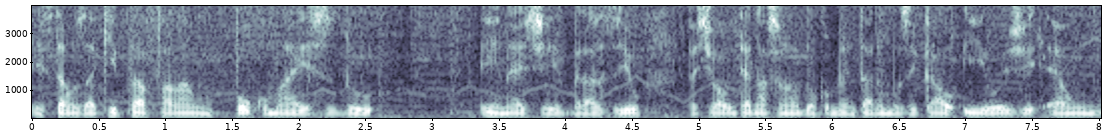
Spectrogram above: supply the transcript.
Estamos aqui para falar um pouco mais do Inet Brasil, Festival Internacional do Documentário Musical, e hoje é um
